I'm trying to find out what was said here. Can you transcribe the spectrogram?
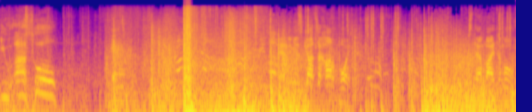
You, asshole. Throwing stuff! Reload! Enemy's got the hard point. Stand by to move.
